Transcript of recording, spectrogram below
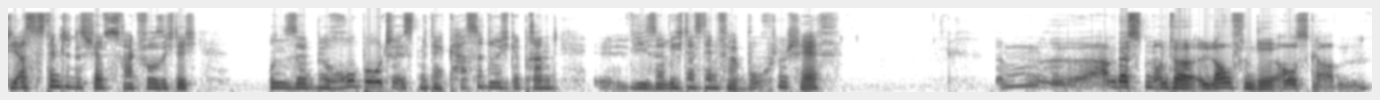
Die Assistentin des Chefs fragt vorsichtig, unser Bürobote ist mit der Kasse durchgebrannt. Wie soll ich das denn verbuchen, Chef? Ähm, am besten unter laufende Ausgaben.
